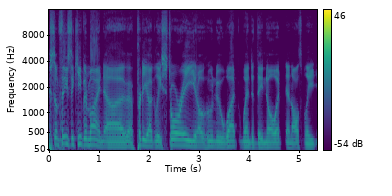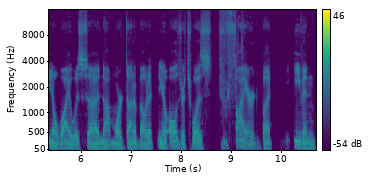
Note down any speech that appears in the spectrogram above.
some things to keep in mind. Uh, a pretty ugly story. You know, who knew what? When did they know it? And ultimately, you know, why was uh, not more done about it? You know, Aldrich was fired, but even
